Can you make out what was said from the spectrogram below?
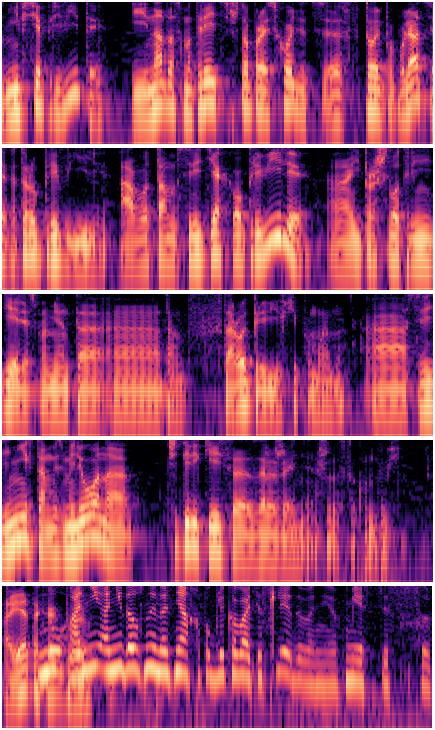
не все привиты, и надо смотреть, что происходит э, в той популяции, которую привили. А вот там среди тех, кого привили, а, и прошло три недели с момента а, там, второй прививки, по-моему, среди них там из миллиона 4 кейса заражения, что-то в таком духе. А это как ну, бы... они, они должны на днях опубликовать исследование вместе с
